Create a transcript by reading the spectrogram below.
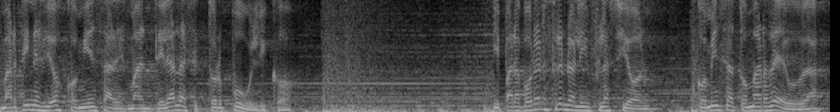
Martínez Dios comienza a desmantelar el sector público. Y para poner freno a la inflación comienza a tomar deuda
